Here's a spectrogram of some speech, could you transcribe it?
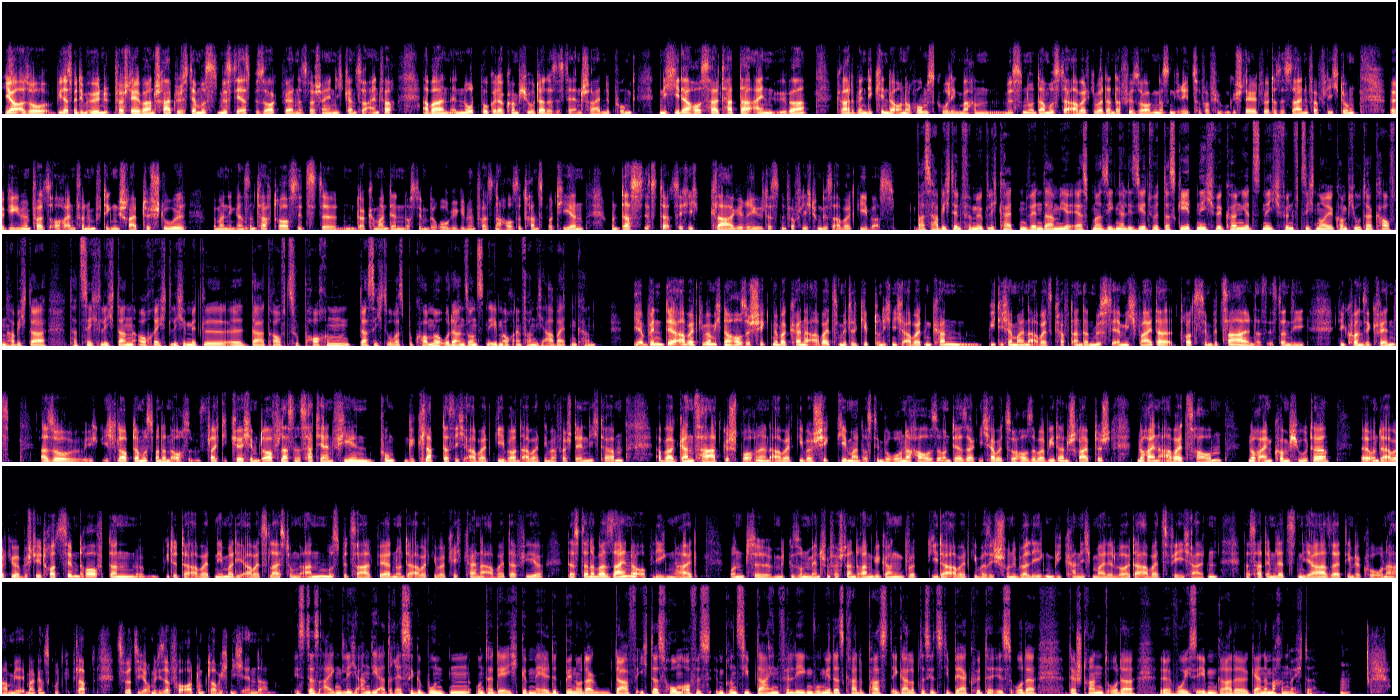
Ja, also wie das mit dem höhenverstellbaren Schreibtisch ist, der muss, müsste erst besorgt werden. Das ist wahrscheinlich nicht ganz so einfach. Aber ein Notebook oder Computer, das ist der entscheidende Punkt. Nicht jeder Haushalt hat da einen über, gerade wenn die Kinder auch noch Homeschooling machen müssen. Und da muss der Arbeitgeber dann dafür sorgen, dass ein Gerät zur Verfügung gestellt wird. Das ist seine Verpflichtung. Äh, gegebenenfalls auch einen vernünftigen Schreibtischstuhl, wenn man den ganzen Tag drauf sitzt, äh, da kann man dann aus dem Büro gegebenenfalls nach Hause transportieren. Und das ist tatsächlich klar geregelt, das ist eine Verpflichtung des Arbeitgebers. Was habe ich denn für Möglichkeiten, wenn da mir erstmal signalisiert wird, das geht nicht, wir können jetzt nicht 50 neue Computer kaufen? Habe ich da tatsächlich dann auch rechtliche Mittel, äh, darauf zu pochen, dass ich sowas bekomme oder ansonsten eben auch einfach nicht arbeiten kann? Ja, wenn der Arbeitgeber mich nach Hause schickt, mir aber keine Arbeitsmittel gibt und ich nicht arbeiten kann, biete ich ja meine Arbeitskraft an, dann müsste er mich weiter trotzdem bezahlen. Das ist dann die, die Konsequenz. Also ich, ich glaube, da muss man dann auch vielleicht die Kirche im Dorf lassen. Es hat ja in vielen Punkten geklappt, dass sich Arbeitgeber und Arbeitnehmer verständigt haben. Aber ganz hart gesprochen, ein Arbeitgeber schickt jemand aus dem Büro nach Hause und der sagt, ich habe zu Hause aber weder einen Schreibtisch noch einen Arbeitsraum noch einen Computer und der Arbeitgeber besteht trotzdem drauf, dann bietet der Arbeitnehmer die Arbeitsleistungen an, muss bezahlt werden und der Arbeitgeber kriegt keine Arbeit dafür. Das ist dann aber seine Obliegenheit. Und äh, mit gesundem Menschenverstand rangegangen wird jeder Arbeitgeber sich schon überlegen, wie kann ich meine Leute arbeitsfähig halten. Das hat im letzten Jahr, seitdem wir Corona haben, ja immer ganz gut geklappt. Es wird sich auch mit dieser Verordnung, glaube ich, nicht ändern. Ist das eigentlich an die Adresse gebunden, unter der ich gemeldet bin, oder darf ich das Homeoffice im Prinzip dahin verlegen, wo mir das gerade passt, egal ob das jetzt die Berghütte ist oder der Strand oder äh, wo ich es eben gerade gerne machen möchte?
